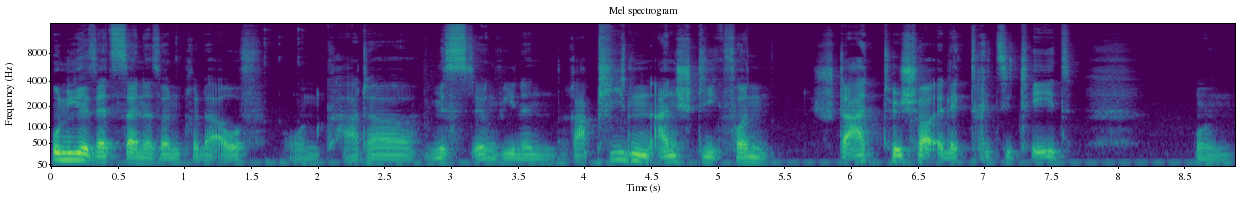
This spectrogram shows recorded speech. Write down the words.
O'Neill setzt seine Sonnenbrille auf und Carter misst irgendwie einen rapiden Anstieg von statischer Elektrizität. Und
